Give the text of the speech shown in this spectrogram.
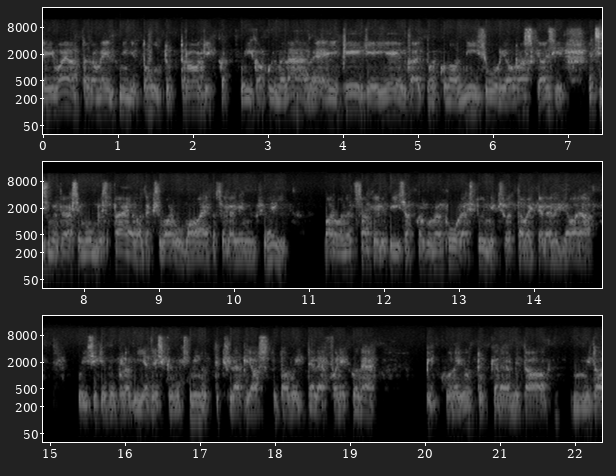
ei vajata ka meilt mingit tohutut traagikat või ka kui me läheme, ei keegi ei eelda, et noh, kuna on nii suur ja raske asi, et siis me peaksime umbes päevadeks varuma aega sellele inimesele. ei ma arvan, et sageli piisab ka, kui me pooleks tunniks võtame kellelegi aja või isegi võib-olla viieteistkümneks minutiks läbi astuda või telefonikõne pikkune jutukene, mida, mida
